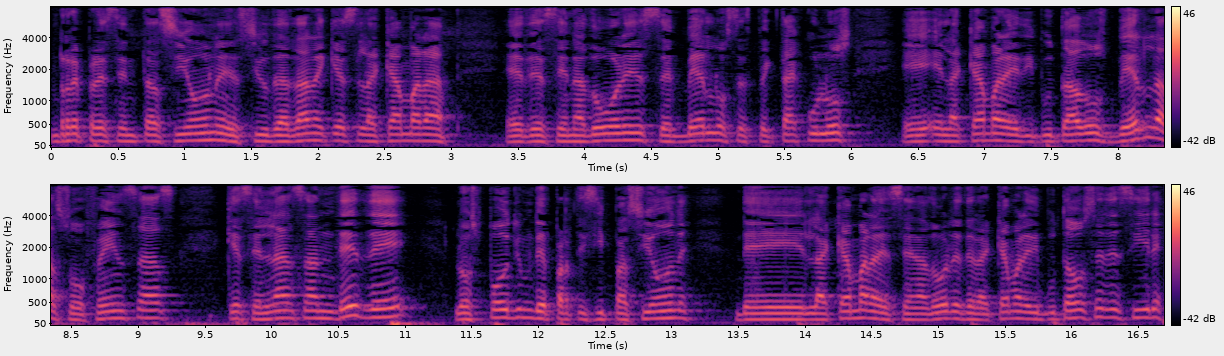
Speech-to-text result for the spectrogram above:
representación eh, ciudadana que es la Cámara eh, de Senadores, ver los espectáculos eh, en la Cámara de Diputados, ver las ofensas que se lanzan desde los podios de participación de la Cámara de Senadores, de la Cámara de Diputados, es decir,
